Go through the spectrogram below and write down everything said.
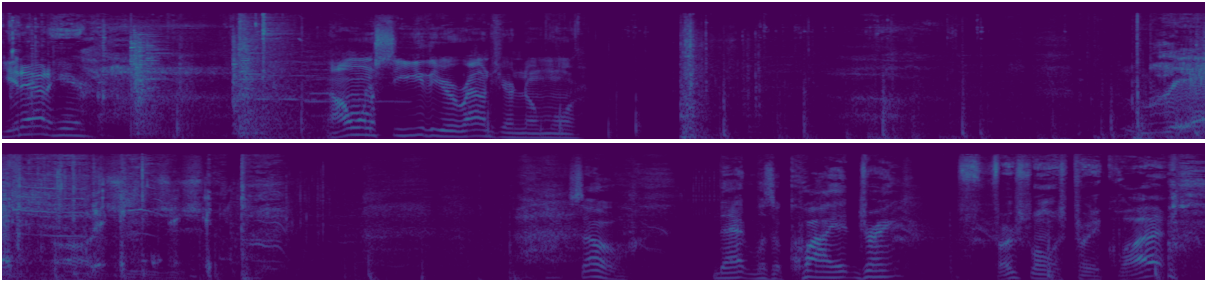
get out of here. I don't want to see either of you around here no more. So, that was a quiet drink? First one was pretty quiet.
